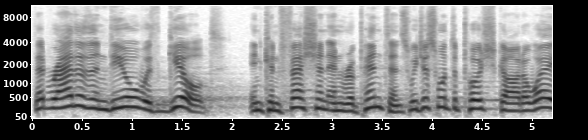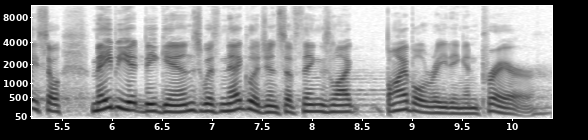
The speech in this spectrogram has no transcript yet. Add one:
That rather than deal with guilt in confession and repentance, we just want to push God away. So maybe it begins with negligence of things like Bible reading and prayer.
